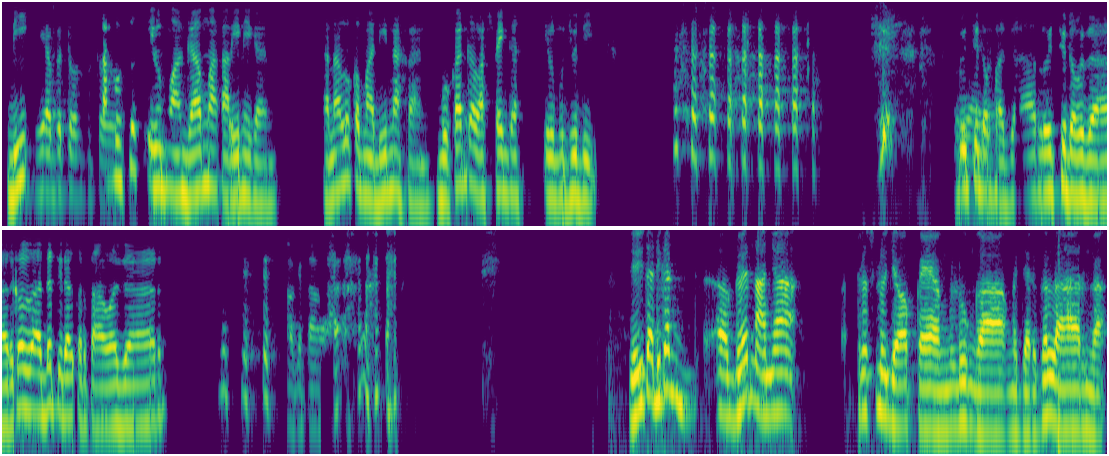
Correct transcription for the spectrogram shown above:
di Iya betul betul. khusus ilmu agama kali ini kan. Karena lu ke Madinah kan, bukan ke Las Vegas ilmu judi. Lucu Iya, dong Zar, lucu dong Zar. Kalau ada tidak tertawa Zar. Oke tahu. Jadi tadi kan eh, Glenn nanya, terus lu jawab kayak yang lu nggak ngejar gelar, nggak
